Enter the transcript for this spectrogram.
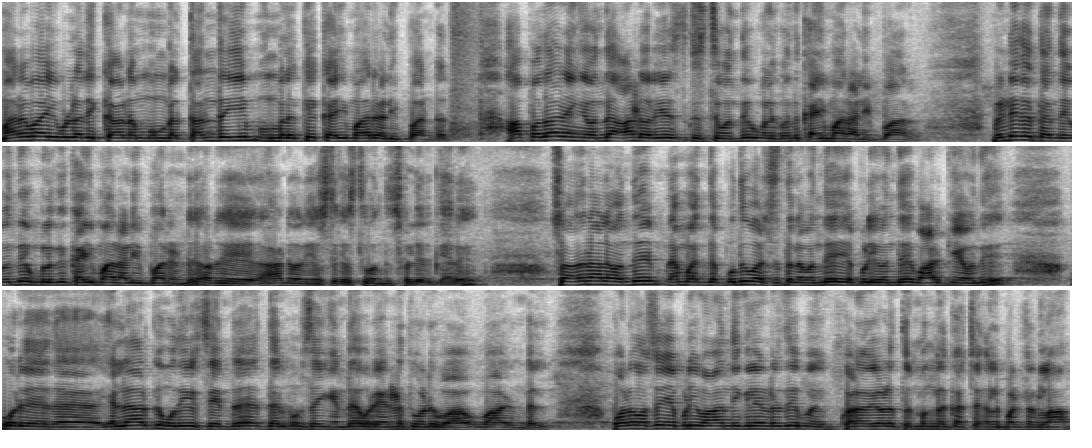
மறுவாய் உள்ளதை காணும் உங்கள் தந்தையும் உங்களுக்கு கைமாறு அளிப்பான்றார் அப்போ தான் நீங்கள் வந்து ஆண்டவர் இயேசு கிறிஸ்து வந்து உங்களுக்கு வந்து கைமாறு அளிப்பார். விண்ணக தந்தை வந்து உங்களுக்கு கைமாறு அளிப்பார் என்று அவர் ஆண்டவர் இயேசு கிறிஸ்து வந்து சொல்லியிருக்காரு. ஸோ அதனால் வந்து நம்ம இந்த புது வருஷத்தில் வந்து எப்படி வந்து வாழ்க்கையை வந்து ஒரு எல்லாருக்கும் உதவி செய்கின்ற தர்மம் செய்கின்ற ஒரு எண்ணத்தோடு வா வாழுங்கள். போன வருஷம் எப்படி வாழ்ந்தீங்களன்றது எவ்வளோ துன்பங்கள் கஷ்டங்கள் பட்டிருக்கலாம்.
